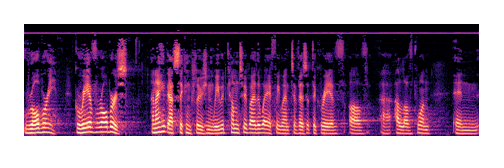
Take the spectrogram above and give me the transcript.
robbery, grave robbers and I think that's the conclusion we would come to, by the way, if we went to visit the grave of uh, a loved one in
